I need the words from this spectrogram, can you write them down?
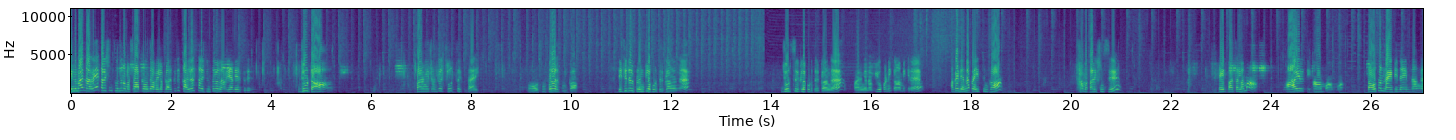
இந்த மாதிரி நிறைய கலெக்ஷன்ஸ் வந்து நம்ம ஷாப்ல வந்து அவைலபிளா இருக்குது. கலர்ஸ் கலெக்ஷன்ஸ் எல்லாம் நிறையவே இருக்குது. ஜூட்டா? பாருங்க இது வந்து ஜூட் சில்க் சாரி ஓ சூப்பரா இருக்குங்கக்கா டிஜிட்டல் பிரிண்ட்ல கொடுத்துருக்காங்கங்க. ஜூட் சில்க்ல கொடுத்துருக்காங்க. பாருங்க நான் வியூ பண்ணி காமிக்கிறேன். அக்கா இது என்ன ப்ரைஸுங்கக்கா நம்ம கலெக்ஷன்ஸ் ரேட் பார்த்தலாமா ஆயிரத்தி ஆமாம் ஆமாம் தௌசண்ட் நைன்டி நைன் தாங்க.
